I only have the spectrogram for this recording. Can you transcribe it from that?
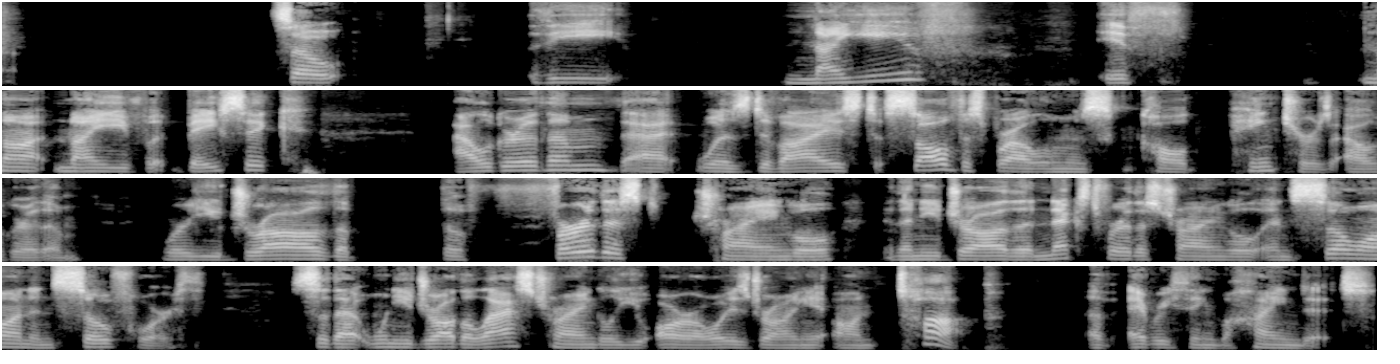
Uh, So the naive, if not naive, but basic algorithm that was devised to solve this problem is called Painter's algorithm, where you draw the, the furthest triangle, and then you draw the next furthest triangle, and so on and so forth. So that when you draw the last triangle, you are always drawing it on top of everything behind it.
